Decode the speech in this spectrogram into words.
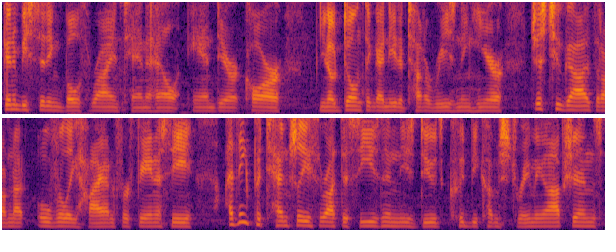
Going to be sitting both Ryan Tannehill and Derek Carr. You know, don't think I need a ton of reasoning here. Just two guys that I'm not overly high on for fantasy. I think potentially throughout the season, these dudes could become streaming options.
